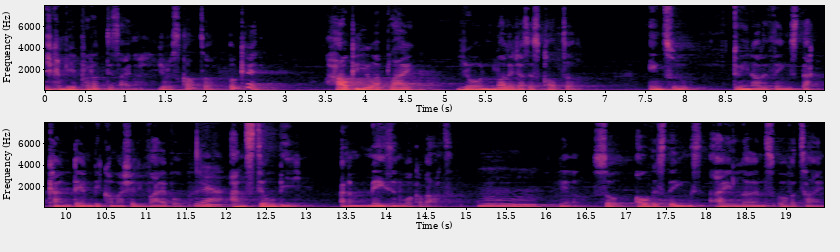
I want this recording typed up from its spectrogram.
You can be a product designer. You're a sculptor. Okay. How can you apply your knowledge as a sculptor into doing other things that can then be commercially viable Yeah. and still be an amazing work of art? Hmm. You know, so all these things I learned over time.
